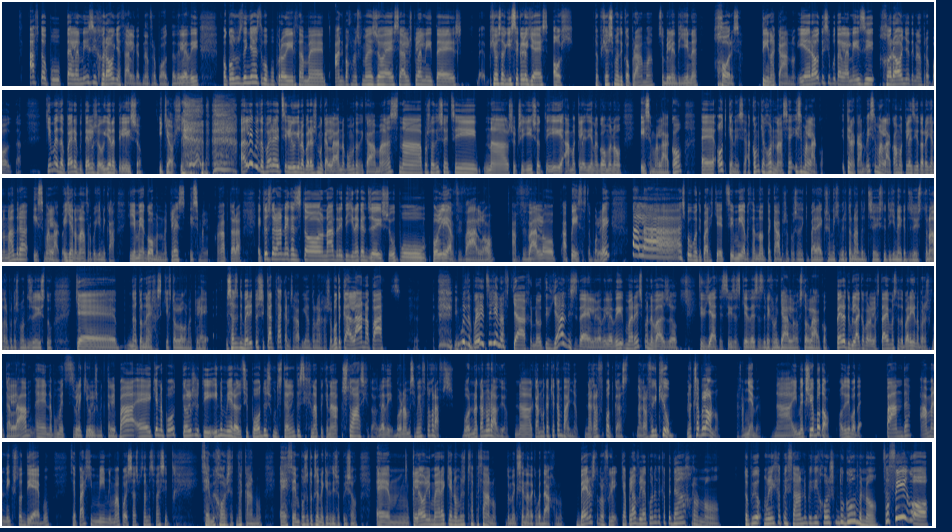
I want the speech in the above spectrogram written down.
Αυτό που ταλανίζει χρόνια, θα έλεγα, την ανθρωπότητα. Δηλαδή, ο κόσμος δεν νοιάζεται από πού προήρθαμε, αν υπάρχουν, ας πούμε, ζωές σε άλλους πλανήτες, ποιος θα βγει στις εκλογές. Όχι το πιο σημαντικό πράγμα στον πλανήτη Γη είναι χώρισα. Τι να κάνω. Η ερώτηση που ταλανίζει χρόνια την ανθρωπότητα. Και είμαι εδώ πέρα επιτέλους εγώ για να τη λύσω. Ή και όχι. Αλλά είμαι εδώ πέρα έτσι λίγο για να περάσουμε καλά, να πούμε τα δικά μας. Να προσπαθήσω έτσι να σου εξηγήσω ότι άμα κλαίζει για έναν κόμενο είσαι μαλάκο. Ε, ό,τι και αν είσαι. Ακόμη και αγόρι να είσαι, είσαι μαλάκο. Ε, τι να κάνουμε, είσαι μαλάκο. Άμα κλαις για τώρα για έναν άντρα, είσαι μαλάκο. Ή για έναν άνθρωπο γενικά. Και για μια γκόμενα να κλαις, είσαι μαλάκο. Αγάπη τώρα, εκτός τώρα αν έχασες τον άντρα ή τη γυναίκα της ζωής σου, που πολύ αμφιβάλλω. Αμφιβάλλω απίστευτο πολύ. Αλλά ας πούμε ότι υπάρχει και έτσι μία πιθανότητα κάποιος από εσάς εκεί πέρα έξω να έχει βρει τον άντρα της ζωής του ή τη γυναίκα της ζωής του, τον άνθρωπο τέλος της ζωής του και να τον έχασε και αυτό λόγο να κλαίει. Σε αυτή την περίπτωση κάτι θα έκανε αγάπη για να τον έχασες. Οπότε καλά να πάθεις. Είμαι εδώ πέρα έτσι για να φτιάχνω τη διάθεση, θα έλεγα. Δηλαδή, μου αρέσει που ανεβάζω τη διάθεσή σας και δεν σας ρίχνω κι άλλο στο λάκκο. Πέρα από την πλάκα παρόλα αυτά, είμαστε εδώ πέρα για να περάσουμε καλά, ε, να πούμε έτσι τις βλακιούλες με κτλ. Ε, και να πω κιόλας ότι είναι μια ερώτηση που όντως μου τη στέλνετε συχνά πυκνά στο άσχετο. Δηλαδή, μπορώ να είμαι σε μια φωτογράφηση. Μπορώ να κάνω ράδιο, να κάνουμε κάποια καμπάνια, να γράφω podcast, να γράφω YouTube, να ξαπλώνω, να γαμιέμαι, να είμαι έξω για ποτό, οτιδήποτε πάντα, άμα ανοίξει το DM μου, θα υπάρχει μήνυμα από εσάς που θα είναι σε φάση. Θέμη, χώρισα, τι να κάνω; Ε, Θέμη, πώ θα το ξανακερδίσω πίσω; Ε, κλαίω όλη μέρα και νομίζω ότι θα πεθάνω. Το μεταξύ ένα 15χρονο. Μπαίνω στο προφίλ και απλά βλέπω ένα 15χρονο. Το οποίο μου λέει θα πεθάνω επειδή χώρισα με τον κόμενο. Θα φύγω!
